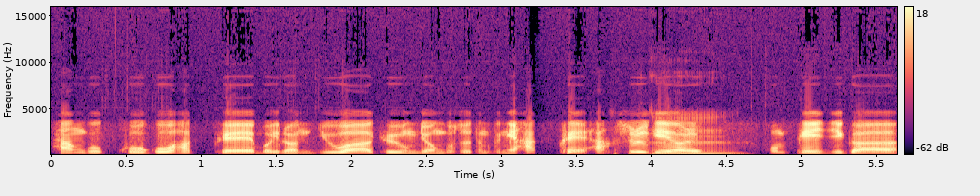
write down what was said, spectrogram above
한국 고고 학회, 뭐 이런 유아 교육 연구소 등등의 학회, 학술 계열 음. 홈페이지가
